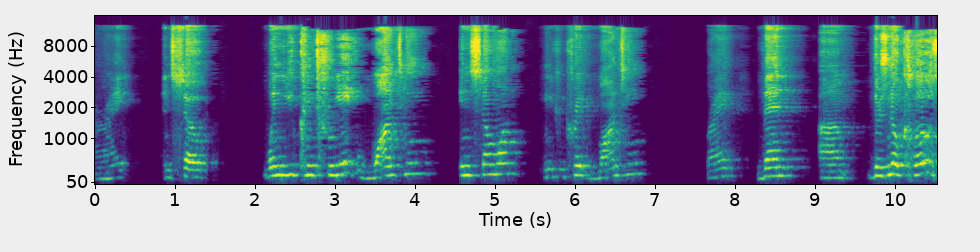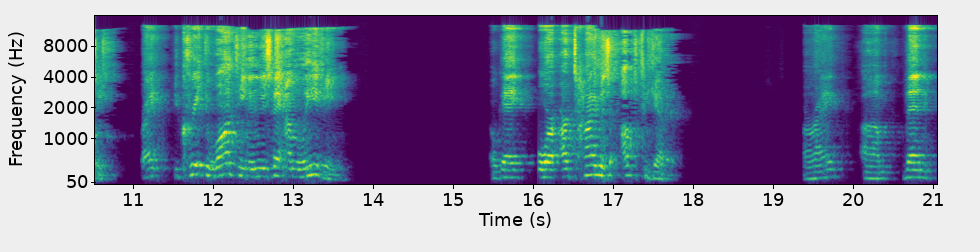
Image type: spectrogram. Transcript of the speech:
All right? And so when you can create wanting in someone, when you can create wanting, right, then um, there's no closing, right? You create the wanting and you say, I'm leaving. Okay? Or our time is up together. All right? Um, then,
